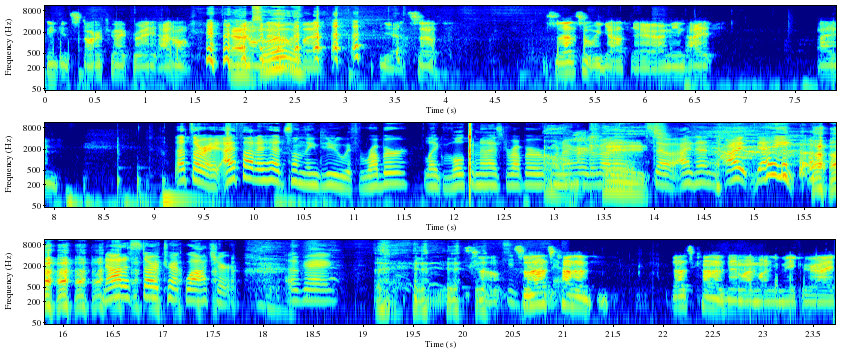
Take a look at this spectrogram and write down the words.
think it's Star Trek, right? I don't. Absolutely. I don't know, but yeah. So, so that's what we got there. I mean, I, I That's all right. I thought it had something to do with rubber, like vulcanized rubber, when I heard about Kate. it. So I didn't. I hey, not a Star Trek watcher. Okay. so so that's know. kind of that's kind of been my moneymaker. I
